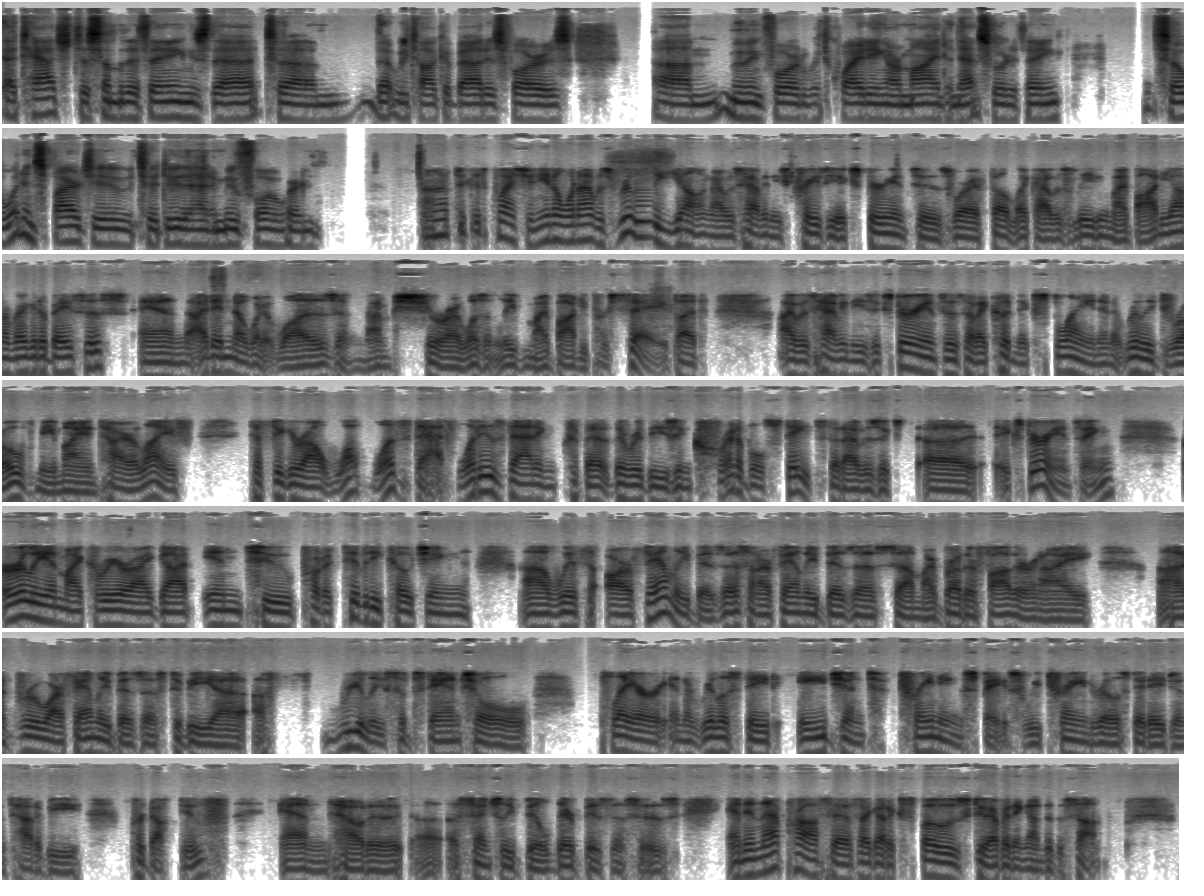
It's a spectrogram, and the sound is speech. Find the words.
attach to some of the things that um, that we talk about as far as um, moving forward with quieting our mind and that sort of thing. So, what inspired you to do that and move forward? Uh, that's a good question. You know, when I was really young, I was having these crazy experiences where I felt like I was leaving my body on a regular basis, and I didn't know what it was, and I'm sure I wasn't leaving my body per se, but I was having these experiences that I couldn't explain, and it really drove me my entire life to figure out what was that? What is that? Inc- there were these incredible states that I was ex- uh, experiencing. Early in my career, I got into productivity coaching uh, with our family business. And our family business, uh, my brother, father, and I uh, grew our family business to be a, a really substantial player in the real estate agent training space. We trained real estate agents how to be productive and how to uh, essentially build their businesses. And in that process, I got exposed to everything under the sun.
